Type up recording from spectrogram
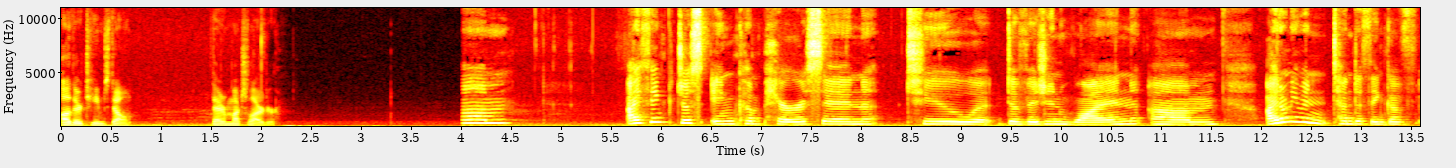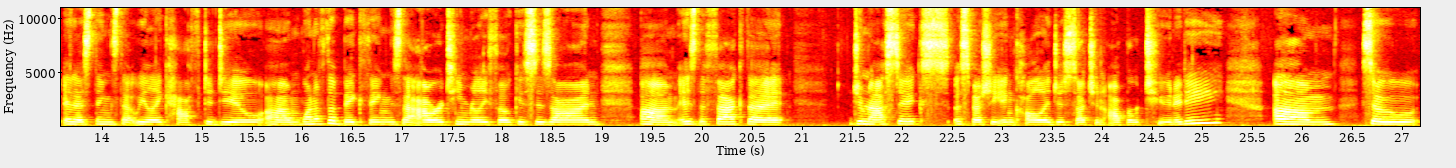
other teams don't that are much larger? Um, I think just in comparison to Division One, um, I don't even tend to think of it as things that we like have to do. Um, one of the big things that our team really focuses on um, is the fact that gymnastics, especially in college, is such an opportunity. Um, so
